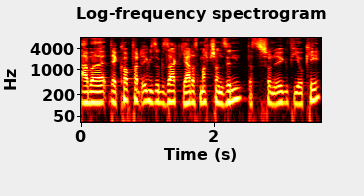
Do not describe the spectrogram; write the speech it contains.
Aber der Kopf hat irgendwie so gesagt, ja, das macht schon Sinn, das ist schon irgendwie okay.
